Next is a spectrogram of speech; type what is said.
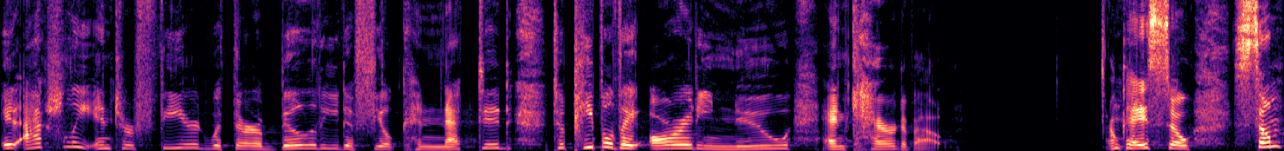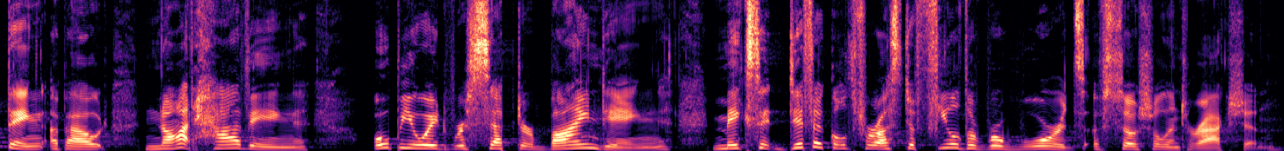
it actually interfered with their ability to feel connected to people they already knew and cared about. Okay, so something about not having opioid receptor binding makes it difficult for us to feel the rewards of social interaction.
